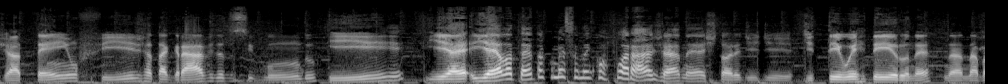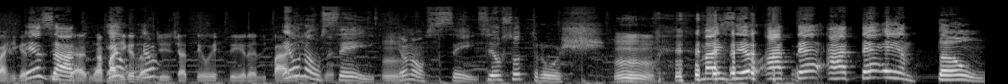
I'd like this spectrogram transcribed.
já tem um filho, já tá grávida do segundo e. E, é- e ela até tá começando a incorporar já, né, a história de, de, de ter o herdeiro, né, na, na barriga Exato. de- na barriga Eu- não, eu- de já ter o herdeiro ali parido, eu não né? sei, Hum. eu não sei se eu sou trouxa. Hum, Mas eu, até, até então,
